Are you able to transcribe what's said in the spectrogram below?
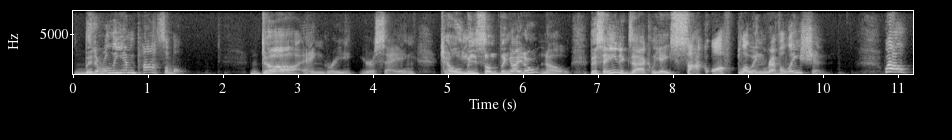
literally impossible. Duh, angry, you're saying. Tell me something I don't know. This ain't exactly a sock off blowing revelation. Well,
